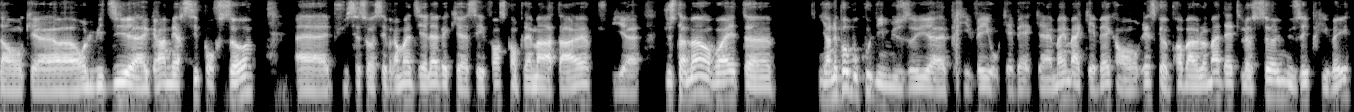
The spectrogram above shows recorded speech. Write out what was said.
Donc, on lui dit un grand merci pour ça. puis c'est ça, c'est vraiment d'y aller avec ses forces complémentaires. Puis justement, on va être il n'y en a pas beaucoup des musées euh, privés au Québec. Hein. Même à Québec, on risque probablement d'être le seul musée privé.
